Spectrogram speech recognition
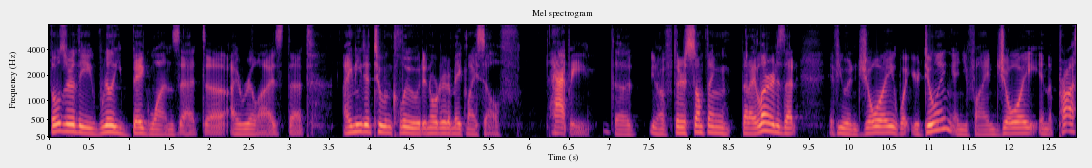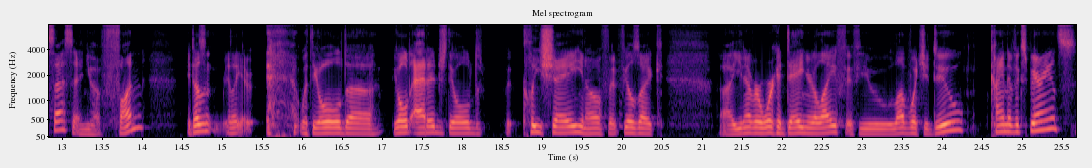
those are the really big ones that uh, I realized that I needed to include in order to make myself happy. The you know if there's something that I learned is that if you enjoy what you're doing and you find joy in the process and you have fun, it doesn't really with the old uh, the old adage, the old cliche. You know, if it feels like uh, you never work a day in your life if you love what you do, kind of experience.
